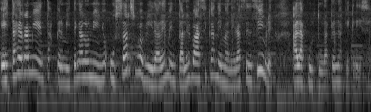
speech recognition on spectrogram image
Estas herramientas permiten a los niños usar sus habilidades mentales básicas de manera sensible a la cultura en la que crecen.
